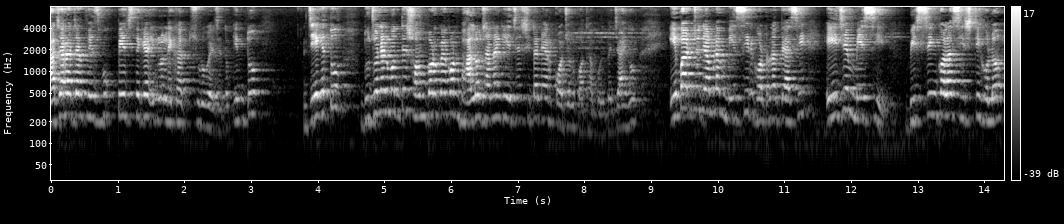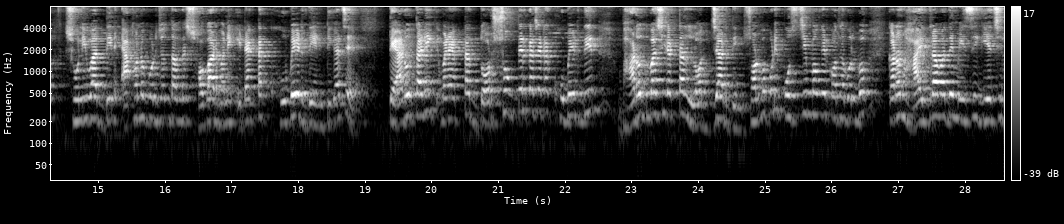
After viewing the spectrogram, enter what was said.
হাজার হাজার ফেসবুক পেজ থেকে এগুলো লেখা শুরু হয়ে যেত। কিন্তু যেহেতু দুজনের মধ্যে সম্পর্ক এখন ভালো জানা গিয়েছে, সেটা নিয়ে আর কজন কথা বলবে? যাই হোক, এবার যদি আমরা মেসির ঘটনাতে আসি, এই যে মেসি বিশৃঙ্খলা সৃষ্টি হলো শনিবার দিন এখনও পর্যন্ত আমাদের সবার মানে এটা একটা ক্ষোভের দিন, ঠিক আছে? তেরো তারিখ মানে একটা দর্শকদের কাছে একটা ক্ষোভের দিন, ভারতবাসীর একটা লজ্জার দিন। সর্বোপরি পশ্চিমবঙ্গের কথা বলব, কারণ হায়দ্রাবাদে মেসি গিয়েছিল।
